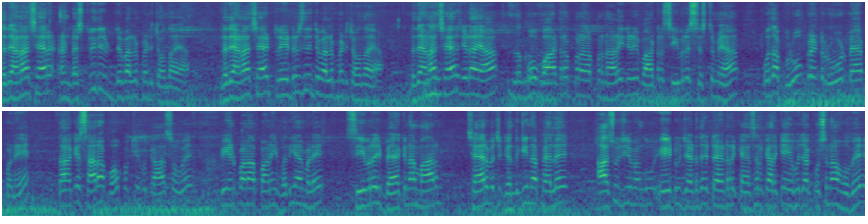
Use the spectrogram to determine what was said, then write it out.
ਲੁਧਿਆਣਾ ਸ਼ਹਿਰ ਇੰਡਸਟਰੀ ਦੀ ਡਿਵੈਲਪਮੈਂਟ ਚਾਹੁੰਦਾ ਆ ਲੁਧਿਆਣਾ ਸ਼ਹਿਰ ਟ੍ਰੇਡਰਸ ਦੀ ਡਿਵੈਲਪਮੈਂਟ ਚਾਹੁੰਦਾ ਆ ਲੁਧਿਆਣਾ ਸ਼ਹਿਰ ਜਿਹੜਾ ਆ ਉਹ ਵਾਟਰ ਪ੍ਰ- ਪ੍ਰਣਾਲੀ ਜਿਹੜੀ ਵਾਟਰ ਸੀਵਰੇਜ ਸਿਸਟਮ ਆ ਉਹਦਾ ਬਲੂਪ੍ਰਿੰਟ ਰੋਡ ਮੈਪ ਬਣੇ ਤਾਂ ਕਿ ਸਾਰਾ ਬਹੁਪੱਖੀ ਵਿਕਾਸ ਹੋਵੇ ਪੀਣ ਪਾਣਾ ਪਾਣੀ ਵਧੀਆ ਮਿਲੇ ਸੀਵਰੇਜ ਬੈਕ ਨਾ ਮਾਰਨ ਸ਼ਹਿਰ ਵਿੱਚ ਗੰਦਗੀ ਨਾ ਫੈਲੇ ਆਸ਼ੂ ਜੀ ਵਾਂਗੂ A to Z ਦੇ ਟੈਂਡਰ ਕੈਨਸਲ ਕਰਕੇ ਇਹੋ ਜਿਹਾ ਕੁਝ ਨਾ ਹੋਵੇ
